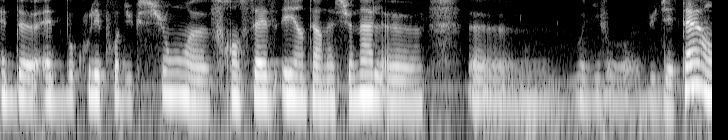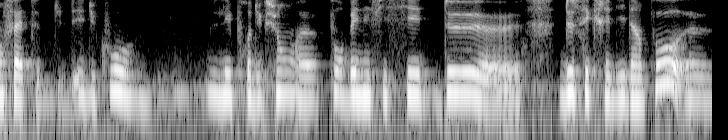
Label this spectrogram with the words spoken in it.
aide, aide beaucoup les productions euh, françaises et internationales euh, euh, au niveau budgétaire, en fait. Et du coup, les productions, euh, pour bénéficier de, euh, de ces crédits d'impôt, euh,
